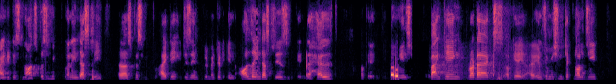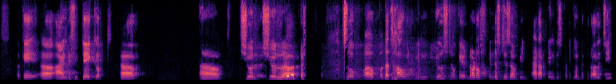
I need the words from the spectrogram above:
and it is not specific to an industry uh, specific to it it is implemented in all the industries in the health okay means banking products okay uh, information technology okay uh, and if you take sure sure so uh, that's how it's been used. Okay, a lot of industries have been adapting this particular methodology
